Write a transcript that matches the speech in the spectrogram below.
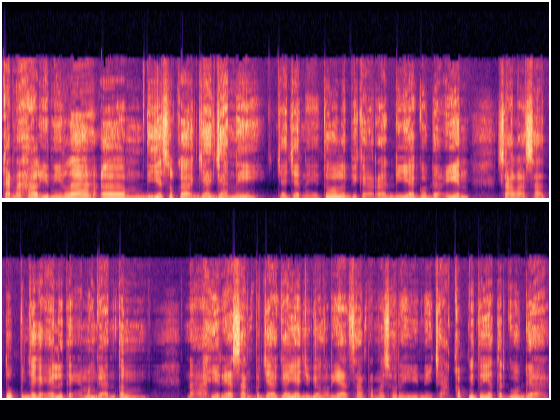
karena hal inilah um, dia suka jajan nih. Jajannya itu lebih arah dia godain salah satu penjaga elit yang emang ganteng. Nah akhirnya sang penjaga yang juga ngelihat sang permaisuri ini cakep gitu ya tergoda.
